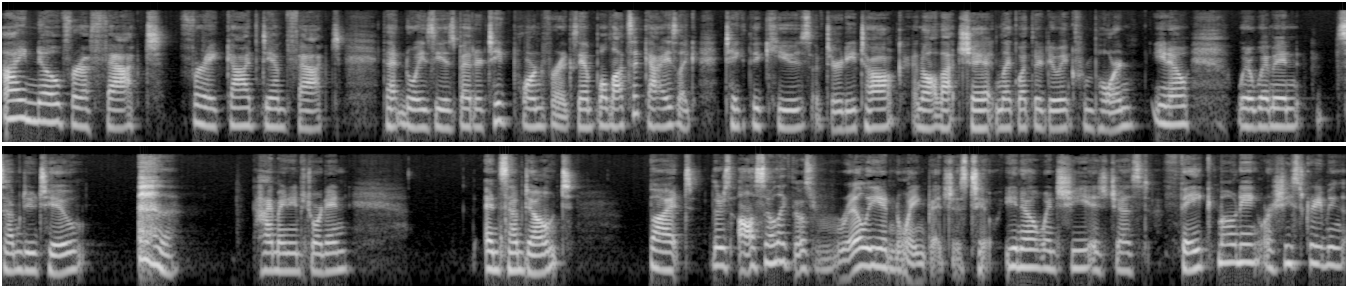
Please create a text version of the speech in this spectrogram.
I know for a fact, for a goddamn fact, that noisy is better. Take porn, for example. Lots of guys like take the cues of dirty talk and all that shit and like what they're doing from porn, you know, where women, some do too. Hi, my name's Jordan. And some don't. But there's also like those really annoying bitches too. You know, when she is just fake moaning or she's screaming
